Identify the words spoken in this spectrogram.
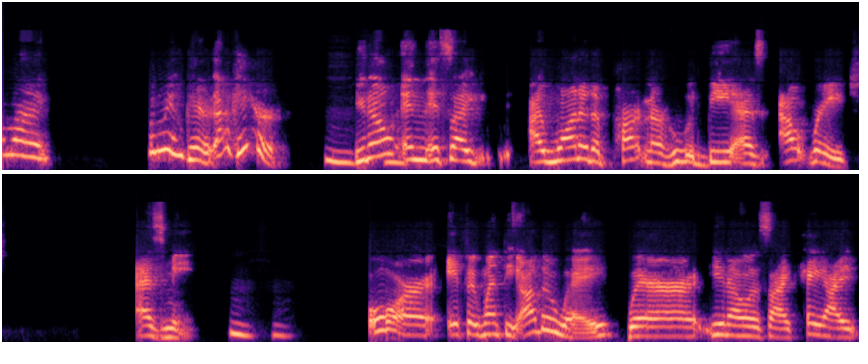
I'm like, what do you mean who cares? I don't care, you know? Mhm. And it's like, I wanted a partner who would be as outraged as me. Mhm. Or if it went the other way, where, you know, it's like, hey, I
